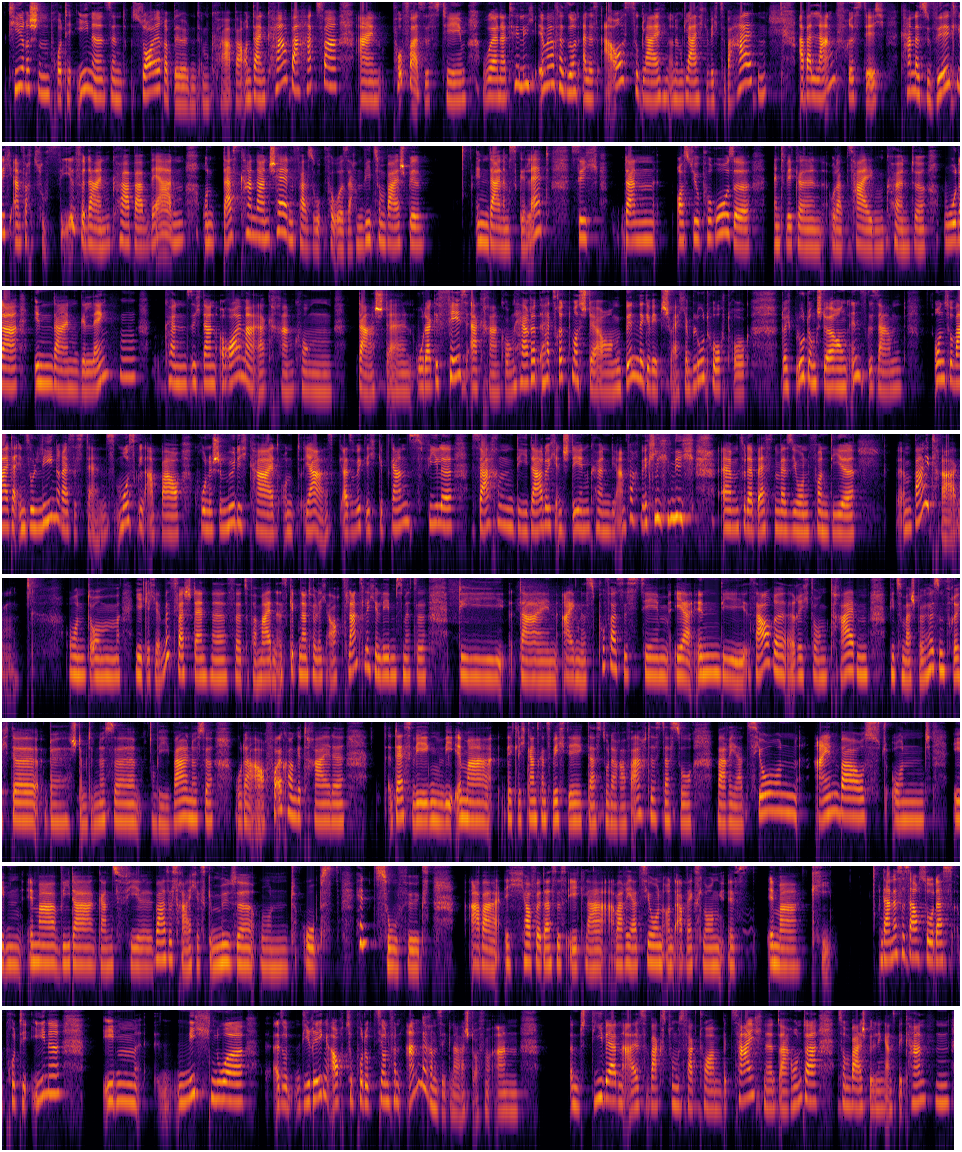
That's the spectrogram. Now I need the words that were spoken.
tierischen Proteine sind säurebildend im Körper und dein Körper hat zwar ein Puffersystem, wo er natürlich immer versucht, alles auszugleichen und im Gleichgewicht zu behalten, aber langfristig kann das wirklich einfach zu viel für deinen Körper werden und das kann dann Schäden verursachen, wie zum Beispiel in deinem Skelett sich dann Osteoporose entwickeln oder zeigen könnte. Oder in deinen Gelenken können sich dann Rheumaerkrankungen darstellen oder Gefäßerkrankungen, Herzrhythmusstörungen, Bindegewebsschwäche, Bluthochdruck, Durchblutungsstörungen insgesamt und so weiter, Insulinresistenz, Muskelabbau, chronische Müdigkeit und ja, es, also wirklich gibt ganz viele Sachen, die dadurch entstehen können, die einfach wirklich nicht ähm, zu der besten Version von dir ähm, beitragen. Und um jegliche Missverständnisse zu vermeiden, es gibt natürlich auch pflanzliche Lebensmittel, die dein eigenes Puffersystem eher in die saure Richtung treiben, wie zum Beispiel Hülsenfrüchte, bestimmte Nüsse wie Walnüsse oder auch Vollkorngetreide deswegen, wie immer, wirklich ganz, ganz wichtig, dass du darauf achtest, dass du Variation einbaust und eben immer wieder ganz viel basisreiches Gemüse und Obst hinzufügst. Aber ich hoffe, das ist eh klar. Variation und Abwechslung ist immer key. Dann ist es auch so, dass Proteine eben nicht nur also die regen auch zur Produktion von anderen Signalstoffen an. Und die werden als Wachstumsfaktoren bezeichnet, darunter zum Beispiel den ganz bekannten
